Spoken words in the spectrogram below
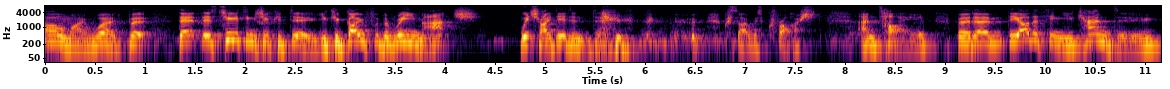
Oh my word. But there, there's two things you could do. You could go for the rematch which I didn't do because I was crushed and tired. But um, the other thing you can do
